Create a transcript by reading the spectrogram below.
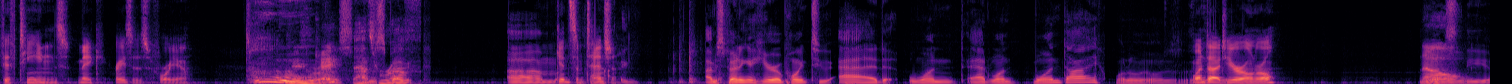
15s make raises for you. Ooh, Okay. that's I'm spe- rough. Um, Getting some tension. I'm spending a hero point to add one, add one, one die. What, do- what is One die to your own roll. what's No, the, uh,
